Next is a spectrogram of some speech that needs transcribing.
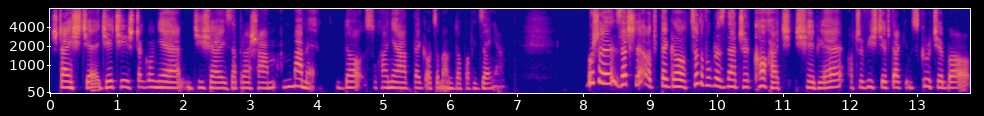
szczęście dzieci. Szczególnie dzisiaj zapraszam mamy do słuchania tego, co mam do powiedzenia. Może zacznę od tego, co to w ogóle znaczy kochać siebie. Oczywiście w takim skrócie, bo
